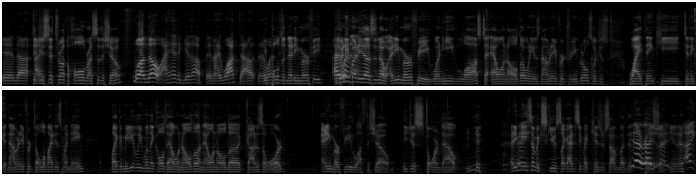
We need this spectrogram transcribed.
And uh, Did I- you sit throughout the whole rest of the show? Well, no, I had to get up, and I walked out, and I You went. pulled an Eddie Murphy. If I went- anybody doesn't know, Eddie Murphy when he lost to Alan Alda when he was nominated for Dreamgirls, which is why I think he didn't get nominated for Dolemite is my name. Like immediately when they called Alan Alda and Alan Alda got his award, Eddie Murphy left the show. He just stormed out. and he made some excuse like I had to see my kids or something, but Yeah, right, bullshit, right. You know? I,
